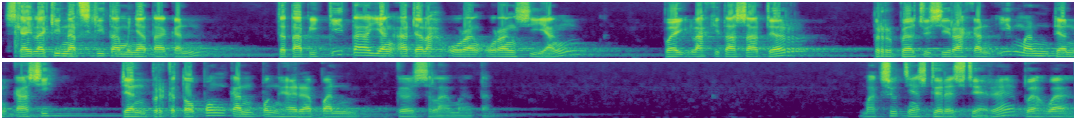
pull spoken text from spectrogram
Sekali lagi nats kita menyatakan, tetapi kita yang adalah orang-orang siang, baiklah kita sadar berbaju sirahkan iman dan kasih dan berketopongkan pengharapan keselamatan. Maksudnya saudara-saudara bahwa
